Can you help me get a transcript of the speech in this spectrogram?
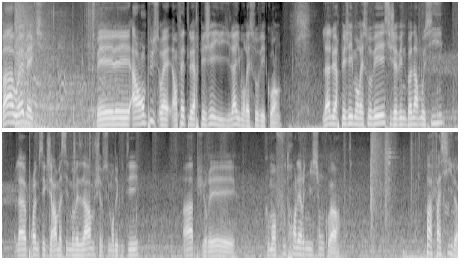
Bah ouais, mec. Mais les... Alors en plus, ouais, en fait, le RPG, là, il m'aurait sauvé, quoi. hein. Là, le RPG, il m'aurait sauvé. Si j'avais une bonne arme aussi. Là, le problème, c'est que j'ai ramassé une mauvaise arme. Je suis absolument dégoûté. Ah, purée. Comment foutre en l'air une mission, quoi. Pas facile.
